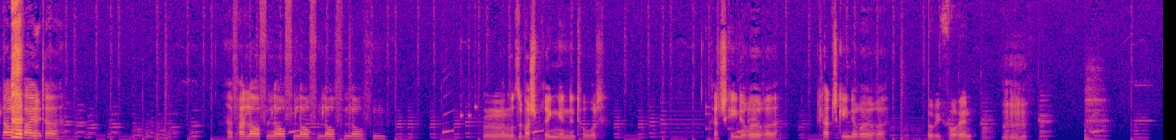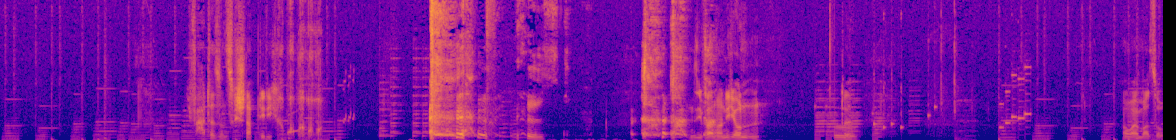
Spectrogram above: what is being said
Lauf weiter! Einfach laufen, laufen, laufen, laufen, laufen. Ab Hm. und zu mal springen in den Tod. Klatsch gegen die Röhre. Klatsch gegen die Röhre. So wie vorhin. Mhm. Warte, sonst schnappt die dich. Ich. Sie war noch nicht unten. Hm. Machen wir mal so.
